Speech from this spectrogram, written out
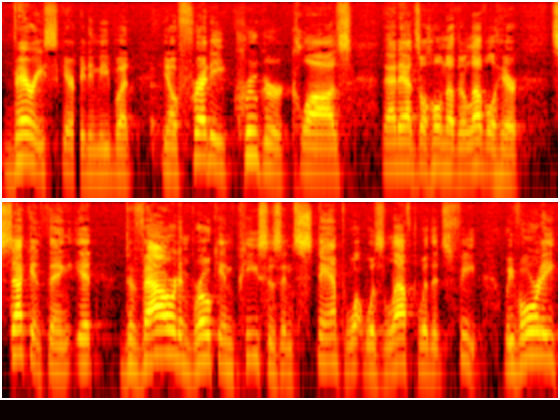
very scary to me, but, you know, Freddy Krueger claws, that adds a whole nother level here. Second thing, it devoured and broke in pieces and stamped what was left with its feet. We've already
